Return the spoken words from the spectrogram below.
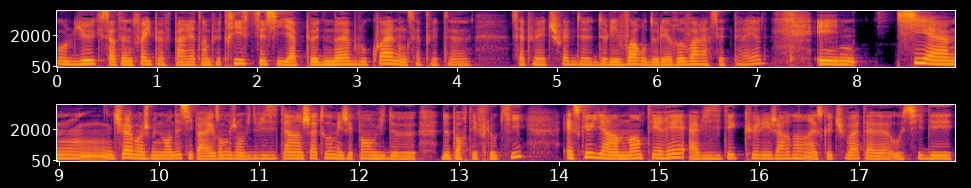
au lieu que certaines fois ils peuvent paraître un peu tristes, tu s'il y a peu de meubles ou quoi. Donc ça peut être, ça peut être chouette de, de les voir ou de les revoir à cette période. Et si euh, tu vois, moi je me demandais si par exemple j'ai envie de visiter un château mais j'ai pas envie de, de porter Floki, est-ce qu'il y a un intérêt à visiter que les jardins? Est-ce que tu vois, tu as aussi des,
